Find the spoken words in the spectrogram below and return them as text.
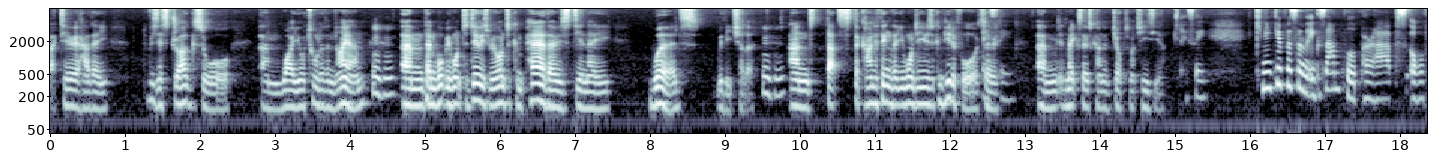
bacteria, how they resist drugs or um, why you're taller than I am, mm-hmm. um, then what we want to do is we want to compare those DNA words with each other. Mm-hmm. And that's the kind of thing that you want to use a computer for. So um, it makes those kind of jobs much easier. I see. Can you give us an example, perhaps, of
